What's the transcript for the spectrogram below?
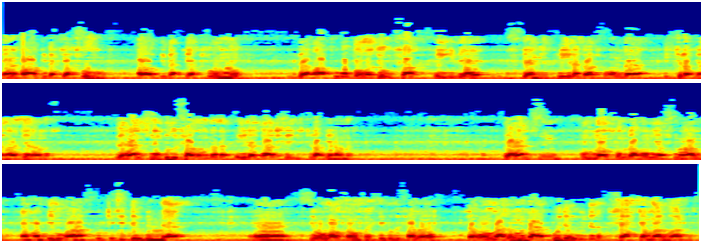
yəni aqibət yaxşı olmur. Aqibət yaxşı olmur və artıq o balaca uşaq xeyrə istəmir. Xeyrə qarşı onda ikrah yaranır. Və həmçinin qız uşağında da xeyrə qarşı ikrah yaranır. Və həmçinin ondan sonra 10 yaşından, yəni həddiliq arası bu keçid dövründə e, istəyir oğlan uşağı olsun, istəyir qız uşağı və onların da bu dövrdə də xüsusi əhkamları vardır.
